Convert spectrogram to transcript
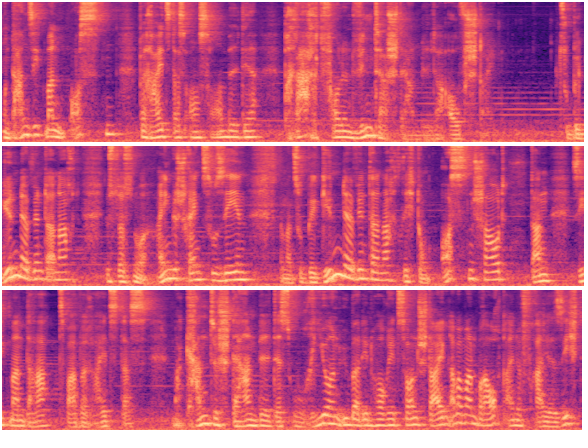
Und dann sieht man im Osten bereits das Ensemble der prachtvollen Wintersternbilder aufsteigen. Zu Beginn der Winternacht ist das nur eingeschränkt zu sehen. Wenn man zu Beginn der Winternacht Richtung Osten schaut, dann sieht man da zwar bereits das markante Sternbild des Orion über den Horizont steigen, aber man braucht eine freie Sicht.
